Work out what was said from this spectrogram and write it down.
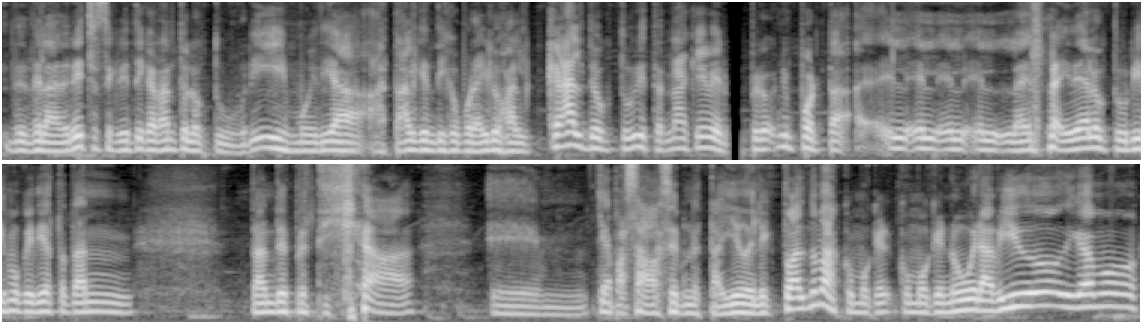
desde la derecha se critica tanto el octubrismo, hoy día hasta alguien dijo por ahí los alcaldes octubristas, nada que ver, pero no importa, el- el- el- el- la, la idea del octubrismo que hoy día está tan, tan desprestigiada, eh, que ha pasado a ser un estallido electoral nomás, como que, como que no hubiera habido, digamos,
